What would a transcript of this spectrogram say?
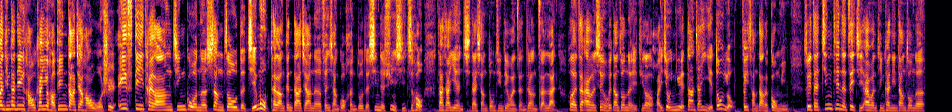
玩听看听，好看又好听。大家好，我是 A S D 太郎。经过呢上周的节目，太郎跟大家呢分享过很多的新的讯息之后，大家也很期待像东京电玩展这样的展览。后来在爱玩声友会当中呢，也提到了怀旧音乐，大家也都有非常大的共鸣。所以在今天的这集爱玩停看听当中呢。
